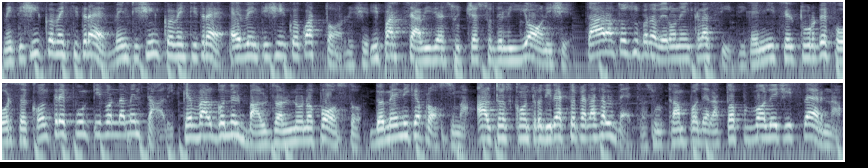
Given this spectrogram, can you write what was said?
25-23, 25-23 e 25-14 i parziali del successo degli Ionici. Taranto supera Verona in classifica, inizia il Tour de Force con tre punti fondamentali che valgono il balzo al nono posto. Domenica prossima, altro scontro diretto per la salvezza sul campo della Top Volley Cisterna.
